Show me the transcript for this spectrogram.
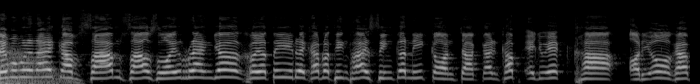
ียงปรบมือหนอยให้กับ 3 สาวสวยแรงเยอะคอยตี้ด้วยครับ และทิ้งท้ายซิงเกิลนี้ก่อนจากกันครับ AUX Car Audio ครับ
